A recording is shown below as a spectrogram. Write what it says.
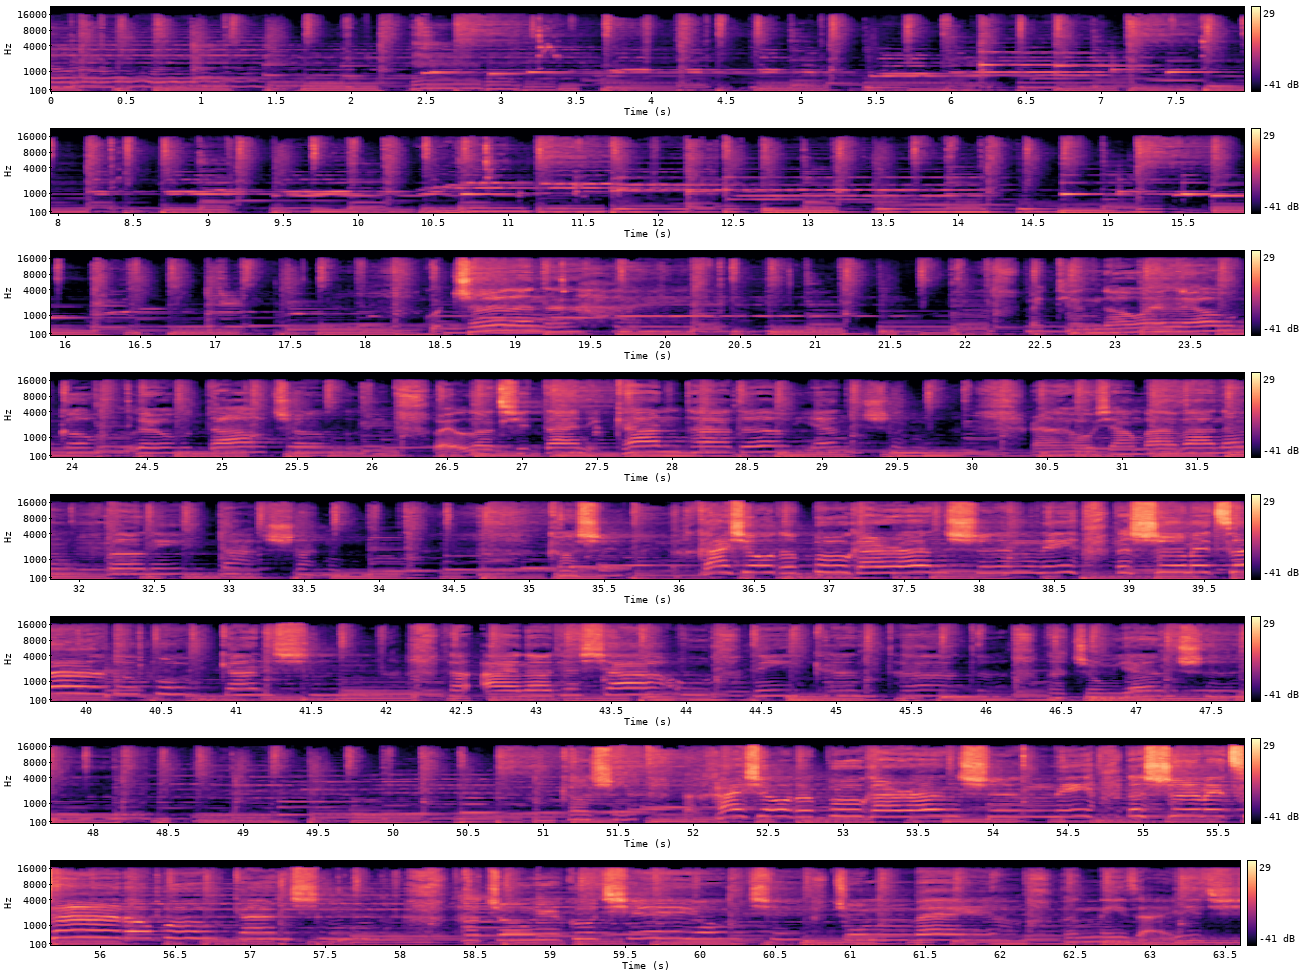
固执的男孩。每天都会遛狗遛到这里，为了期待你看他的眼神，然后想办法能和你搭讪。可是害羞的不敢认识你，但是每次都不甘心。他爱那天下午你看他的那种眼神。是他害羞的不敢认识你，但是每次都不。甘心，他终于鼓起勇气，准备要和你在一起。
